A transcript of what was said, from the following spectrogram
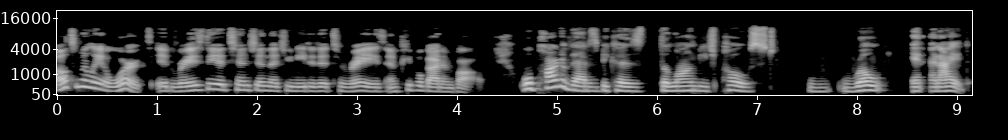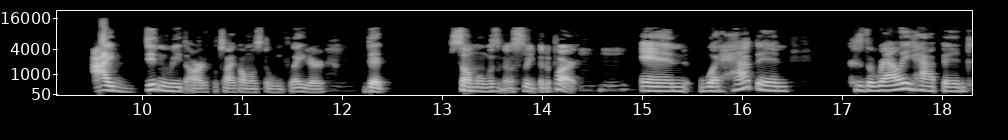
ultimately it worked. It raised the attention that you needed it to raise, and people got involved. Well, part of that is because the Long Beach Post wrote, and, and I I didn't read the article till like almost a week later mm-hmm. that someone was going to sleep in the park. Mm-hmm. And what happened, because the rally happened,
